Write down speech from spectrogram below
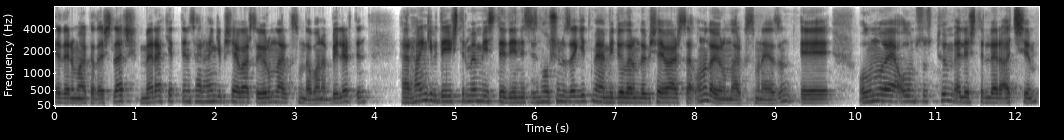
ederim arkadaşlar. Merak ettiğiniz herhangi bir şey varsa yorumlar kısmında bana belirtin. Herhangi bir değiştirme mi istediğiniz, sizin hoşunuza gitmeyen videolarımda bir şey varsa onu da yorumlar kısmına yazın. Ee, olumlu veya olumsuz tüm eleştirileri açayım.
